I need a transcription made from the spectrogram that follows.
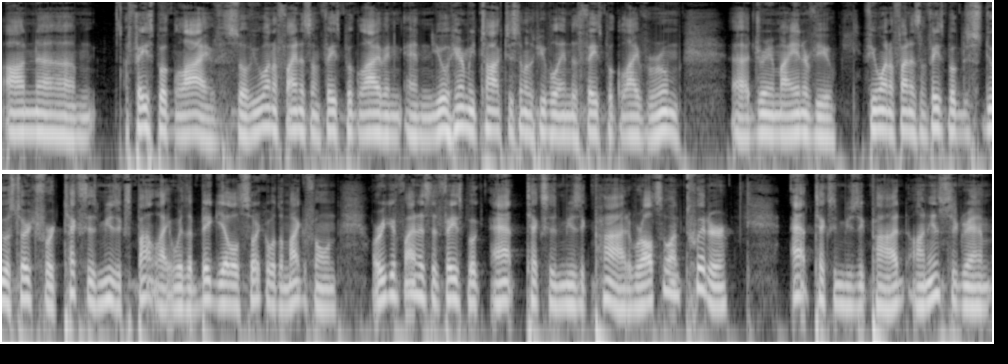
on. Um, Facebook Live. So if you want to find us on Facebook Live and, and you'll hear me talk to some of the people in the Facebook Live room uh, during my interview. If you want to find us on Facebook, just do a search for Texas Music Spotlight with a big yellow circle with a microphone, or you can find us at Facebook at Texas Music Pod. We're also on Twitter at Texas Music Pod, on Instagram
